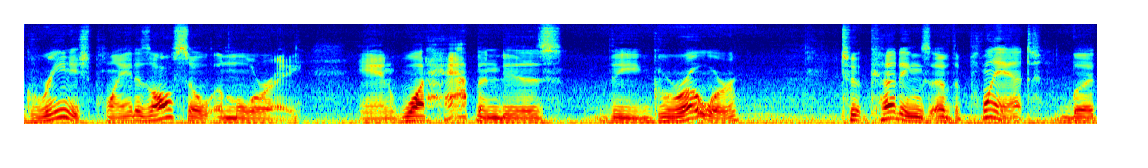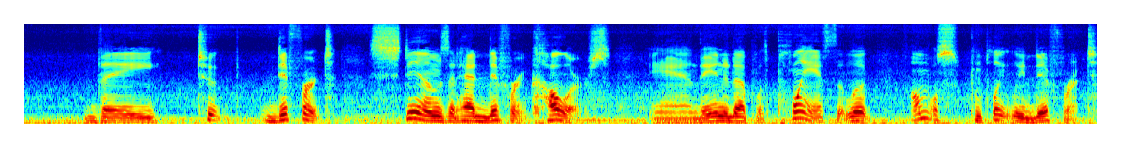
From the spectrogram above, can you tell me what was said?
greenish plant is also Amore. And what happened is the grower took cuttings of the plant, but they took different stems that had different colors. And they ended up with plants that look almost completely different.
